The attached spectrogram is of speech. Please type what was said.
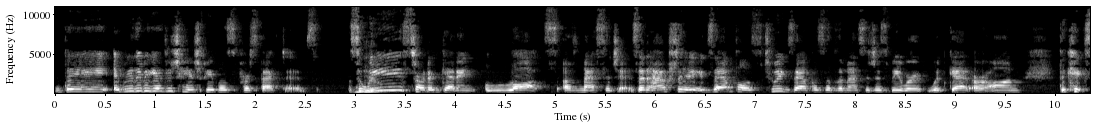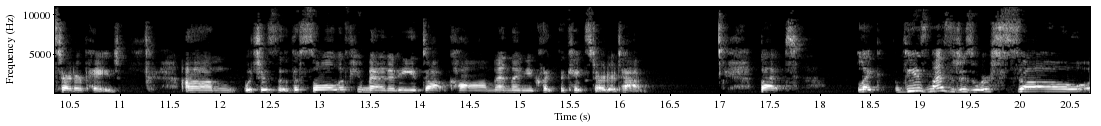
They it really began to change people's perspectives. So Yeah. we started getting lots of messages, and actually examples. Two examples of the messages we were would get are on the Kickstarter page, um, which is the soulofhumanity.com, and then you click the Kickstarter tab. But like these messages were so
